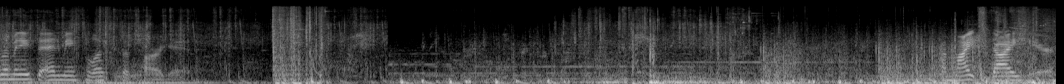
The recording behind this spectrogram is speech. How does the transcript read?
Eliminate the enemy and collect the target. I might die here.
